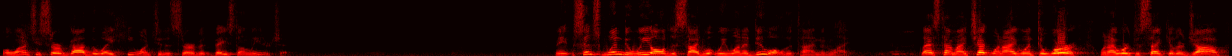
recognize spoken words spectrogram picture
Well, why don't you serve God the way He wants you to serve it based on leadership? I mean, since when do we all decide what we want to do all the time in life? Last time I checked, when I went to work, when I worked a secular job,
